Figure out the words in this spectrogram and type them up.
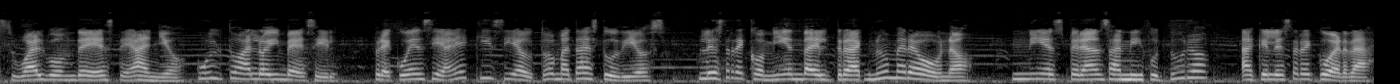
su álbum de este año, Culto a lo Imbécil. Frecuencia X y Autómata Studios. Les recomienda el track número 1. Ni esperanza ni futuro, a que les recuerda.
